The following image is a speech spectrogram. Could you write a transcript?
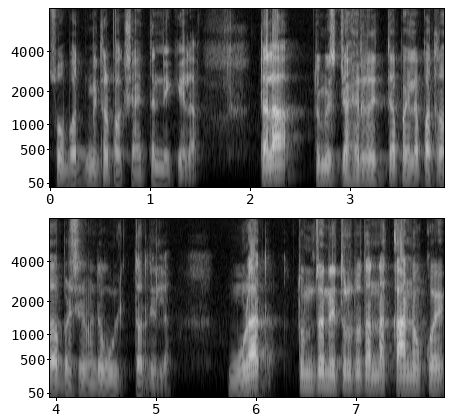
सोबत मित्रपक्ष आहेत त्यांनी केला. त्याला तुम्ही जाहीररित्या पहिल्या पत्रकार परिषदेमध्ये उत्तर दिलं. मुळात तुमचं नेतृत्व त्यांना का नको आहे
